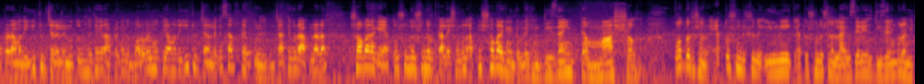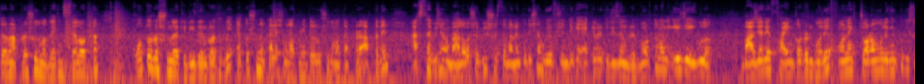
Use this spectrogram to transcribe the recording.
আপনারা আমাদের ইউটিউব চ্যানেলে নতুন হয়ে থাকেন, আপনারা কিন্তু বরাবরের মতোই আমাদের ইউটিউব চ্যানেলটাকে সাবস্ক্রাইব করে দেবেন যাতে করে আপনারা সবার আগে এত সুন্দর সুন্দর কালেকশনগুলো আপনি সবার আগে নিতে দেখেন ডিজাইনটা মাশাল্লাহ কতটা সুন্দর, এত সুন্দর সুন্দর ইউনিক এত সুন্দর সুন্দর লাক্সারিয়াস ডিজাইনগুলো নিতে পারবেন। আপনারা শুধুমাত্র দেখেন স্যালোয়ারটা কতটা সুন্দর একটি ডিজাইন করা থাকবে, এত সুন্দর কালেকশনগুলো আপনি নিতে পারবেন। শুধুমাত্র আপনারা আপনাদের আস্থা বিষয় এবং ভালোবাসার বিশ্বস্ত মানে প্রতিষ্ঠান বিফিশন থেকে একেবারে ডিজাইন করে। বর্তমানে এই যে এইগুলো, বাজারে ফাইন কটন বলে অনেক চড়ামূল্যে কিন্তু কিছু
